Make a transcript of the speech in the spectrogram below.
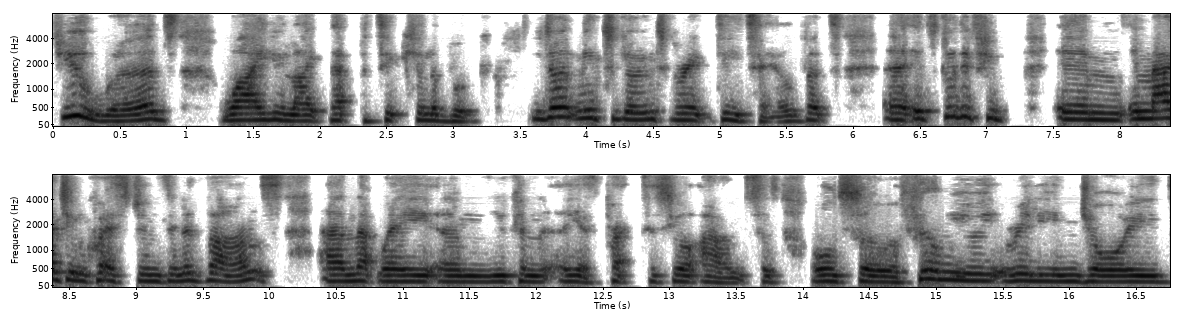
few words why you like that particular book you don't need to go into great detail, but uh, it's good if you um, imagine questions in advance, and that way um, you can, uh, yes, practice your answers. Also, a film you really enjoyed.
